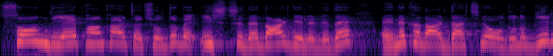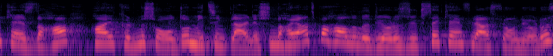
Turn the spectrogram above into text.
son diye pankart açıldı ve işçi de dar gelirli de e, ne kadar dertli olduğunu bir kez daha haykırmış oldu mitinglerde. Şimdi hayat pahalılığı diyoruz, yüksek enflasyon diyoruz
